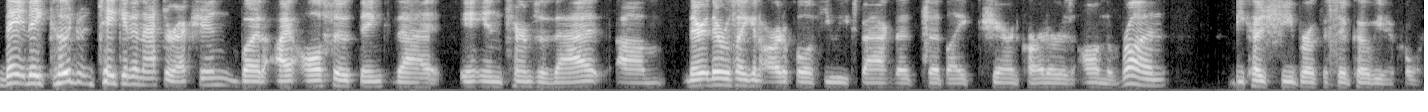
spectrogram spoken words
they they could take it in that direction, but I also think that in, in terms of that, um, there there was like an article a few weeks back that said like Sharon Carter is on the run because she broke the Sokovia Accords.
